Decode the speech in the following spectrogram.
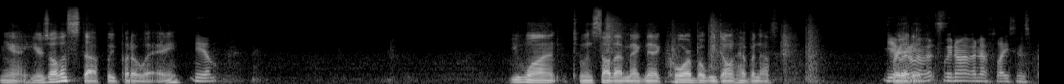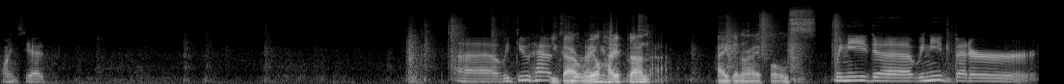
yeah, here's all the stuff we put away. yep. You want to install that magnetic core, but we don't have enough. Yeah, we don't, have, we don't have enough license points yet. Uh, we do have. You got real hyped rifles. on Eigen rifles. We need uh, we need better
